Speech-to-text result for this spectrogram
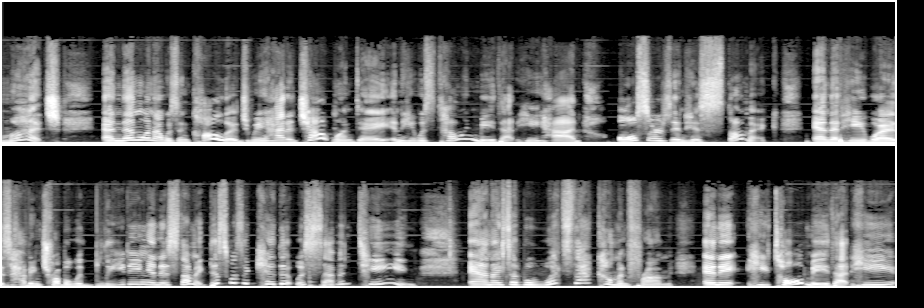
much. And then when I was in college, we had a chat one day and he was telling me that he had ulcers in his stomach and that he was having trouble with bleeding in his stomach. This was a kid that was 17. And I said, Well, what's that coming from? And it, he told me that he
